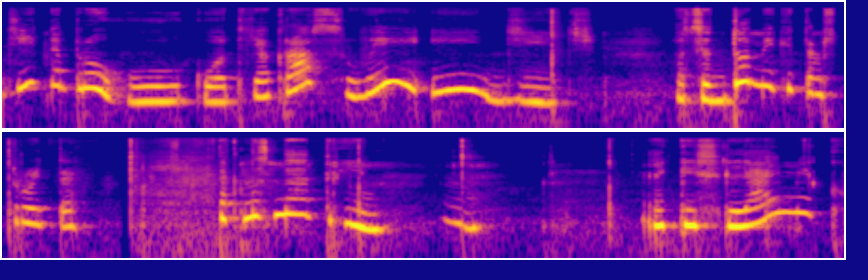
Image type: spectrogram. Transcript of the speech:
йдіть на прогулку. От якраз ви і йдіть. Оце домики там стройте. Так, ну смотри. М, Якийсь лямик.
